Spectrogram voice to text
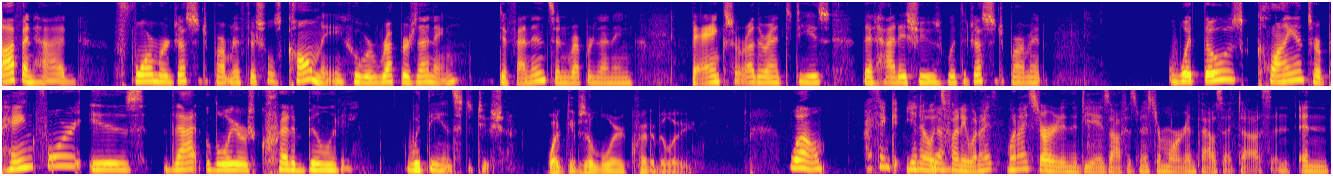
often had former Justice Department officials call me who were representing defendants and representing banks or other entities that had issues with the Justice Department. What those clients are paying for is that lawyer's credibility with the institution. What gives a lawyer credibility? Well, I think you know it's Yeah. funny when I when I started in the DA's office, Mr. Morgenthau said to us, and and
